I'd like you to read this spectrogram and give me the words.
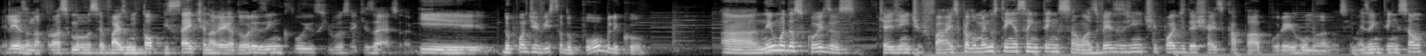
Beleza, na próxima você faz um top 7 navegadores e inclui os que você quiser, sabe? E do ponto de vista do público, uh, nenhuma das coisas que a gente faz, pelo menos tem essa intenção. Às vezes a gente pode deixar escapar por erro humano, assim, mas a intenção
